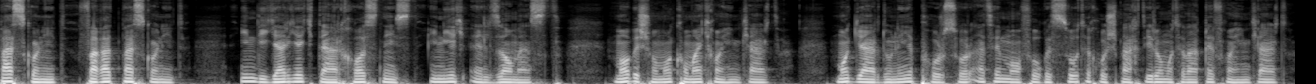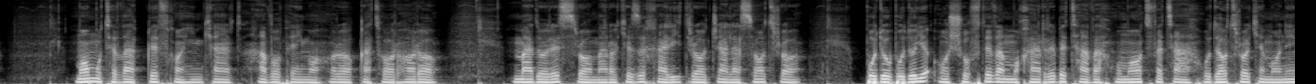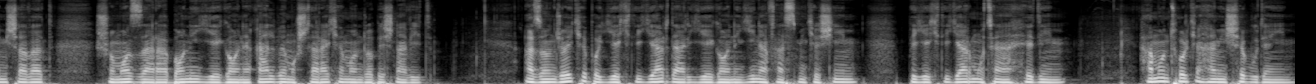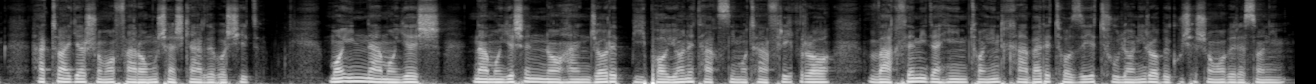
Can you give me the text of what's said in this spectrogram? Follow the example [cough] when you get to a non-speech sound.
بس کنید فقط بس کنید. این دیگر یک درخواست نیست این یک الزام است. ما به شما کمک خواهیم کرد. ما گردونه پرسرعت مافوق صوت خوشبختی را متوقف خواهیم کرد. ما متوقف خواهیم کرد هواپیماها را قطارها را مدارس را مراکز خرید را جلسات را. بدو بدوی آشفته و مخرب توهمات و تعهدات را که مانع می شود شما ضربان یگان قلب مشترکمان را بشنوید. از آنجایی که با یکدیگر در یگانگی نفس می‌کشیم به یکدیگر متعهدیم. همانطور که همیشه بوده ایم حتی اگر شما فراموشش کرده باشید. ما این نمایش نمایش ناهنجار بیپایان تقسیم و تفریق را وقفه می دهیم تا این خبر تازه طولانی را به گوش شما برسانیم.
